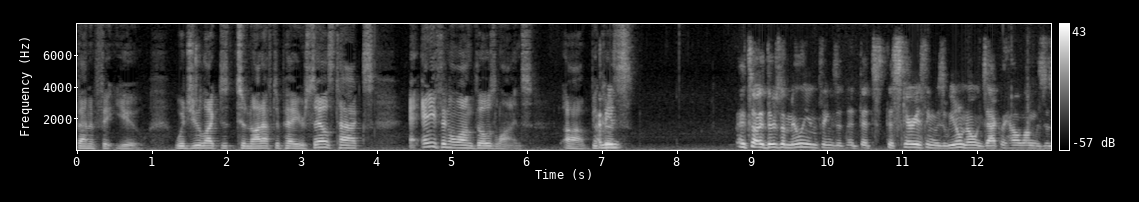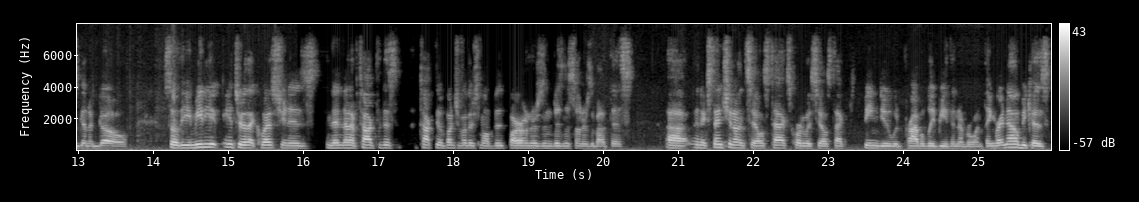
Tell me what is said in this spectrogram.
benefit you? Would you like to, to not have to pay your sales tax? anything along those lines. Uh, because I mean, it's uh, there's a million things that, that, that's the scariest thing is we don't know exactly how long this is going to go. So the immediate answer to that question is, and then, then I've talked to this, talked to a bunch of other small bar owners and business owners about this. Uh, an extension on sales tax, quarterly sales tax being due would probably be the number one thing right now because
